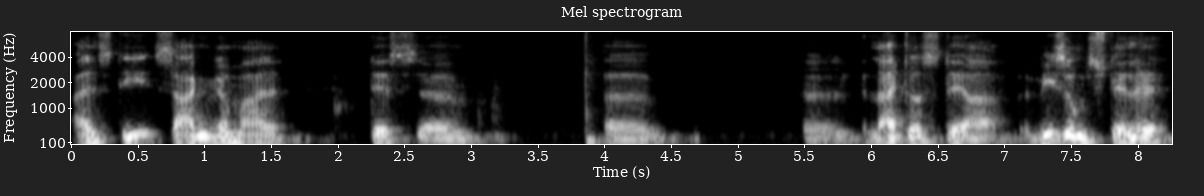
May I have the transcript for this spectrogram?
als die, sagen wir mal, des äh, äh, äh, Leiters der Visumsstelle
